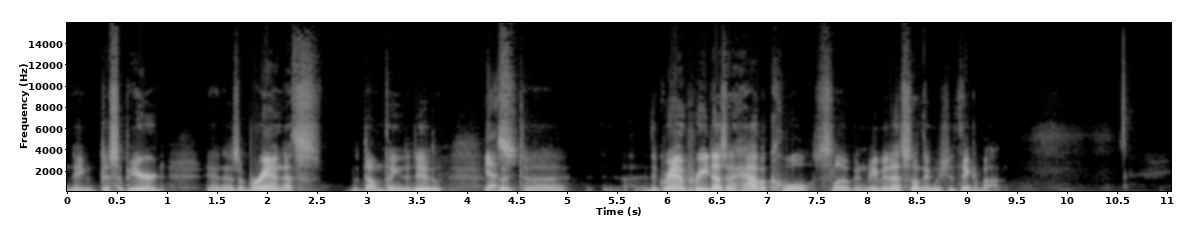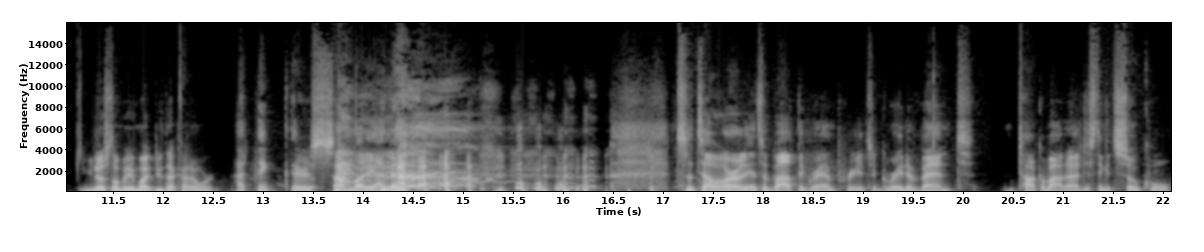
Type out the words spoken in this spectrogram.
they disappeared, and as a brand, that's a dumb thing to do. yes. But uh, the Grand Prix doesn't have a cool slogan. Maybe that's something we should think about. You know, somebody might do that kind of work. I think there's somebody I know. so tell our audience about the Grand Prix. It's a great event. Talk about it. I just think it's so cool.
